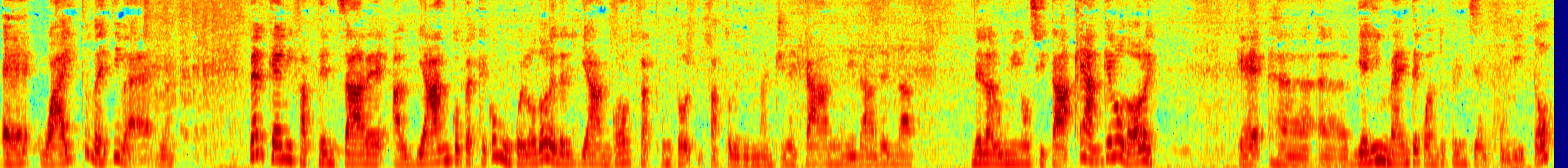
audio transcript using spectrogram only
e White Vetiver. Perché mi fa pensare al bianco? Perché comunque l'odore del bianco, oltre appunto il fatto dell'immagine candida, della, della luminosità, è anche l'odore che eh, eh, viene in mente quando pensi al pulito,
